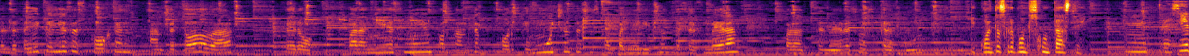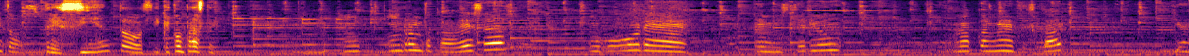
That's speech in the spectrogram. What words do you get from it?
el detalle que ellos escogen ante todo, ¿verdad? Pero para mí es muy importante porque muchos de sus compañeritos se esmeran para tener esos crepuntos. ¿Y cuántos crepuntos juntaste? 300. Mm, 300. ¿Y qué compraste? Un, un rompecabezas, un jugo de, de misterio, una caña de pescar. y ya,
